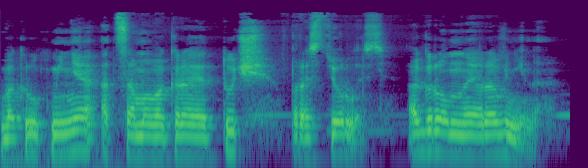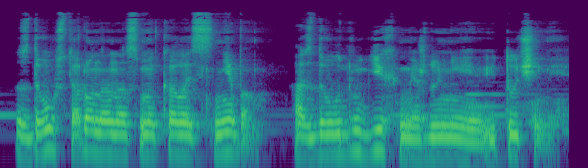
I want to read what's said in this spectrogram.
Вокруг меня от самого края туч простерлась огромная равнина. С двух сторон она смыкалась с небом, а с двух других между нею и тучами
